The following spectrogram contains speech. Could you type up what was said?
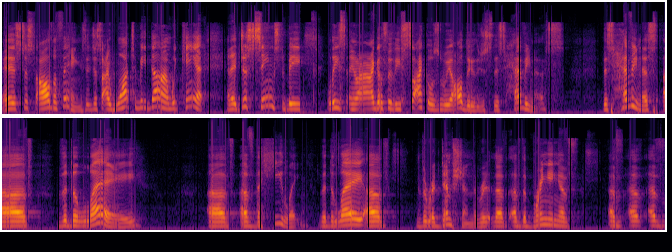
And it's just all the things. It just I want to be done. We can't. And it just seems to be, at least you know, I go through these cycles we all do, just this heaviness. This heaviness of the delay of, of the healing, the delay of the redemption, the, re, of, of the bringing of, of, of, of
